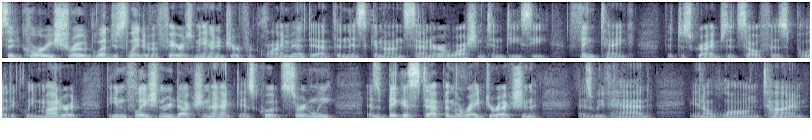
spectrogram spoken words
Said Corey Schroet, Legislative Affairs Manager for Climate at the Niskanen Center, a Washington, D.C. think tank that describes itself as politically moderate. The Inflation Reduction Act is, quote, certainly as big a step in the right direction as we've had in a long time.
